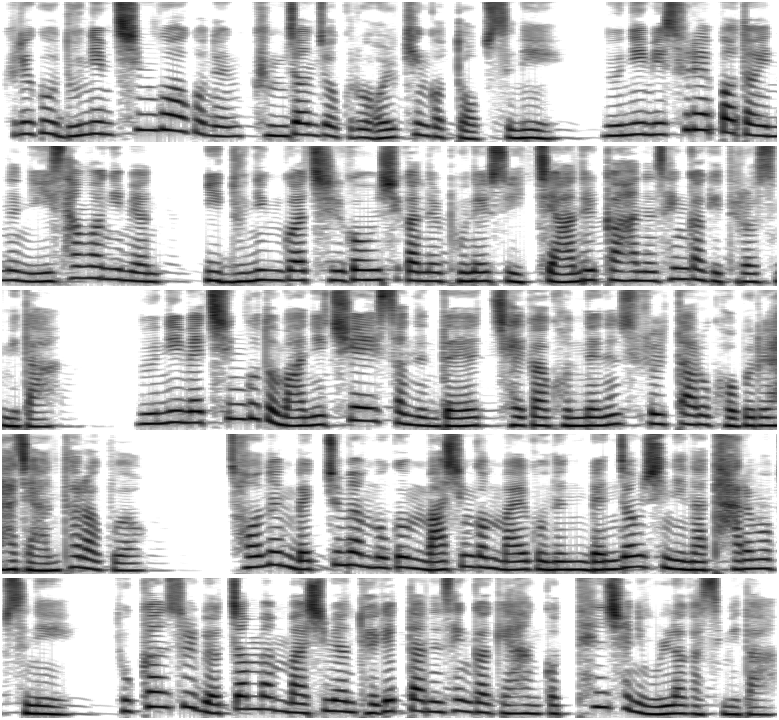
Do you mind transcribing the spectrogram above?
그리고 누님 친구하고는 금전적으로 얽힌 것도 없으니 누님이 술에 뻗어 있는 이 상황이면 이 누님과 즐거운 시간을 보낼 수 있지 않을까 하는 생각이 들었습니다. 누님의 친구도 많이 취해 있었는데 제가 건네는 술을 따로 거부를 하지 않더라고요. 저는 맥주만 모금 마신 것 말고는 맨정신이나 다름없으니 독한 술 몇 잔만 마시면 되겠다는 생각에 한껏 텐션이 올라갔습니다.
